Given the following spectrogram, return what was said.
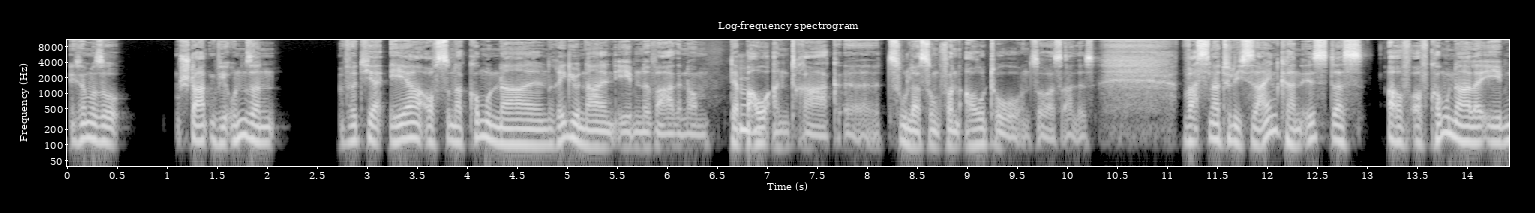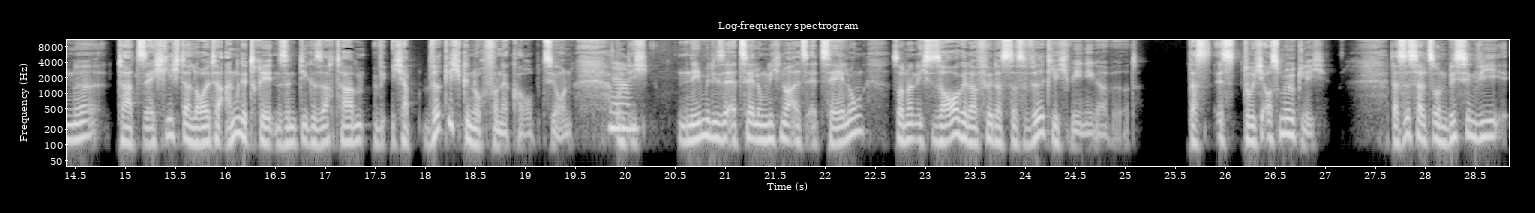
ich sag mal so, Staaten wie unseren wird ja eher auf so einer kommunalen, regionalen Ebene wahrgenommen. Der mhm. Bauantrag, äh, Zulassung von Auto und sowas alles. Was natürlich sein kann, ist, dass auf, auf kommunaler Ebene tatsächlich da Leute angetreten sind, die gesagt haben, ich habe wirklich genug von der Korruption. Ja. Und ich nehme diese Erzählung nicht nur als Erzählung, sondern ich sorge dafür, dass das wirklich weniger wird. Das ist durchaus möglich. Das ist halt so ein bisschen wie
